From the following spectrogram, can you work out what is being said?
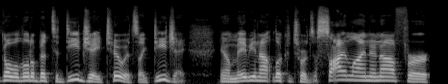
go a little bit to DJ too. It's like DJ, you know, maybe not looking towards the sideline enough or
